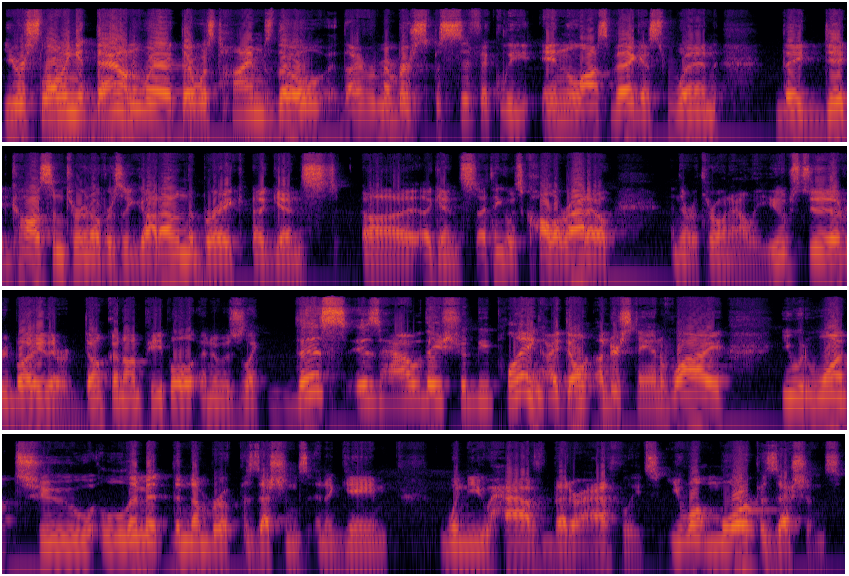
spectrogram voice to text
you were slowing it down. Where there was times though, I remember specifically in Las Vegas when they did cause some turnovers. They got out on the break against uh, against I think it was Colorado and they were throwing alley oops to everybody. They were dunking on people, and it was like this is how they should be playing. I don't understand why you would want to limit the number of possessions in a game when you have better athletes. You want more possessions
